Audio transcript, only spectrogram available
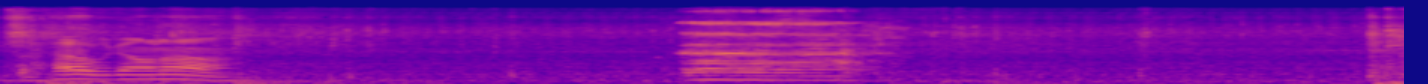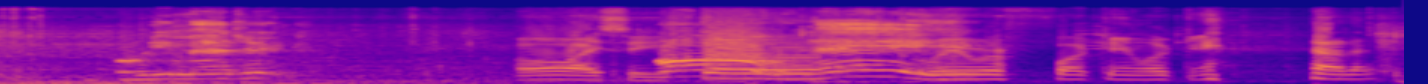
what The hell's going on? Uh... Booty magic? Oh, I see. Oh, hey! We were fucking looking at it.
